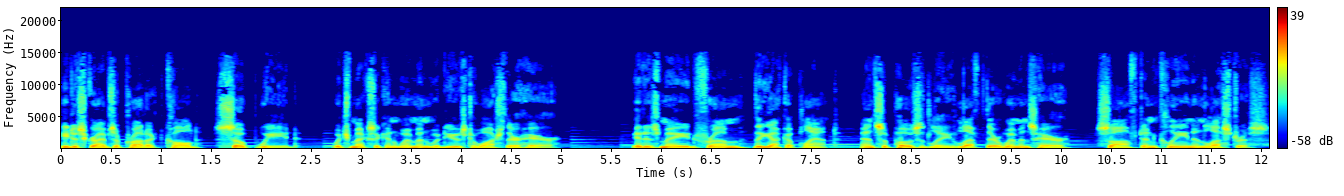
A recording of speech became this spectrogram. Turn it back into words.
He describes a product called soapweed, which Mexican women would use to wash their hair. It is made from the yucca plant and supposedly left their women's hair soft and clean and lustrous.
